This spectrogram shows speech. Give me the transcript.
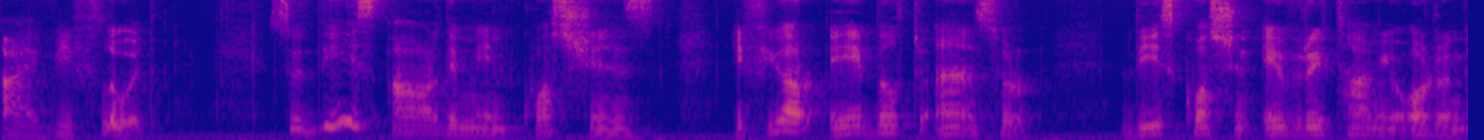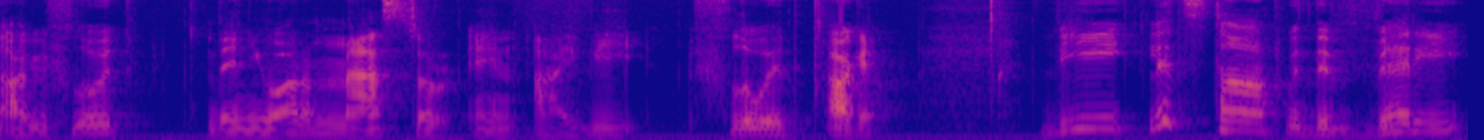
IV fluid. So these are the main questions. If you are able to answer these questions every time you're ordering IV fluid, then you are a master in IV fluid. Okay, the let's start with the very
